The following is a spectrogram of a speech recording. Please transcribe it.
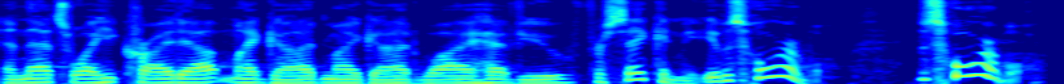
And that's why he cried out, My God, my God, why have you forsaken me? It was horrible. It was horrible.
